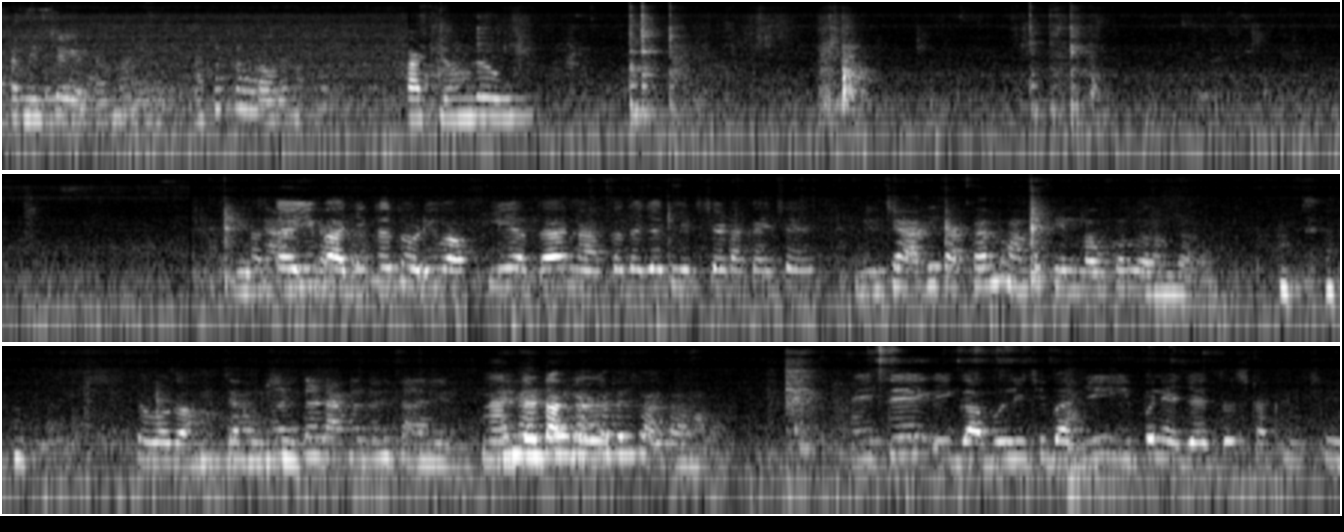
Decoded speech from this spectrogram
आता मिरच्या घेतात वाटलून घेऊ. आता ही भाजी तर थोडी वाफली आता ना आता त्याच्यात मिरच्या टाकायच्या आहेत. मिरच्या आधी टाकतात ना आता तेल लवकर गरम झालं ते बघा. नंतर टाकलं तरी चालेल. नंतर टाकलं तरी चालतं आम्हाला. नाही ते ही गाबोलीची भाजी ही पण याच्यातच टाकायची.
